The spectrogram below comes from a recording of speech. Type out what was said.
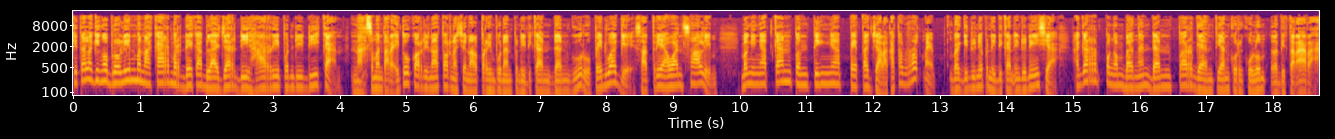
Kita lagi ngobrolin menakar Merdeka Belajar di Hari Pendidikan. Nah, sementara itu Koordinator Nasional Perhimpunan Pendidikan dan Guru P2G, Satriawan Salim, mengingatkan pentingnya peta jalan atau roadmap bagi dunia pendidikan Indonesia agar pengembangan dan pergantian kurikulum lebih terarah.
